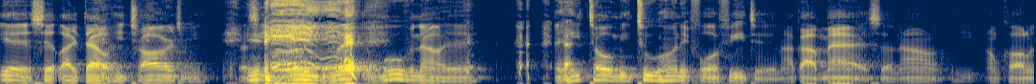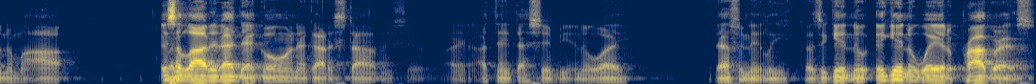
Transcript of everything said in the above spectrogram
Yeah, shit like that. He charged me because he really lit and moving out here, and he told me two hundred for a feature, and I got mad. So now he, I'm calling him a op. It's a lot of that that go on that gotta stop and shit. Like I think that should be in the way, definitely, because it getting the- it get in the way of the progress.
